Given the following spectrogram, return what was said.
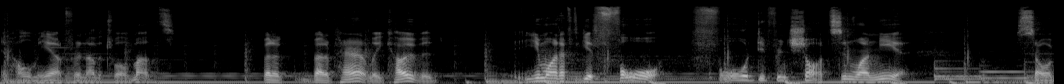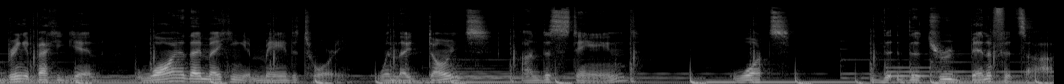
and hold me out for another 12 months. But uh, but apparently COVID you might have to get four, four different shots in one year. So I bring it back again. Why are they making it mandatory when they don't understand what the, the true benefits are?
